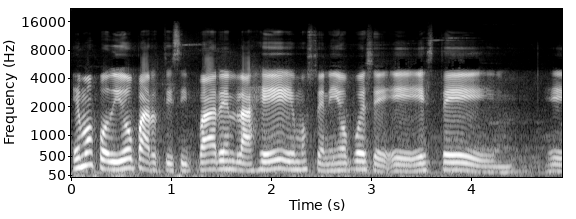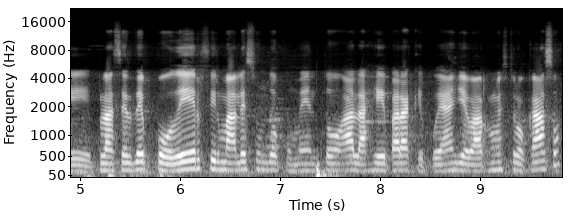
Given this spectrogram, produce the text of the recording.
Hemos podido participar en la G, hemos tenido pues este eh, placer de poder firmarles un documento a la G para que puedan llevar nuestro caso,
